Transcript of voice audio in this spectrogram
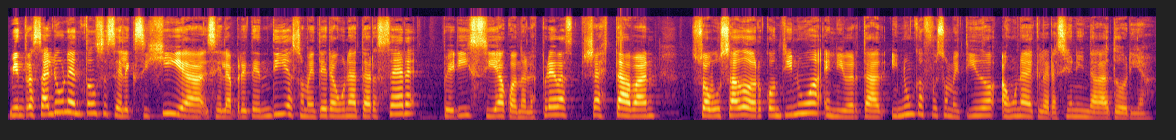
Mientras a Luna entonces se le exigía, se la pretendía someter a una tercera pericia cuando las pruebas ya estaban, su abusador continúa en libertad y nunca fue sometido a una declaración indagatoria.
